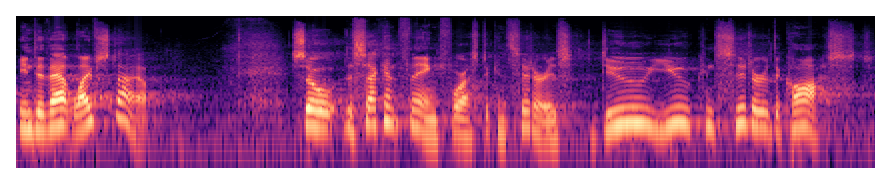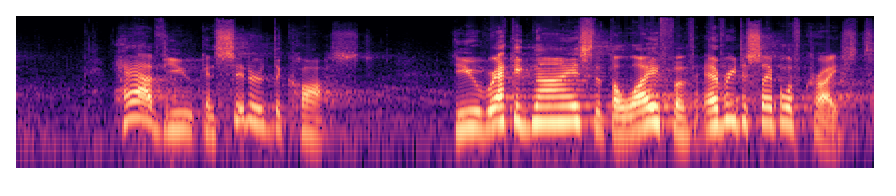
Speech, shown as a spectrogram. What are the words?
into that lifestyle. So, the second thing for us to consider is do you consider the cost? Have you considered the cost? Do you recognize that the life of every disciple of Christ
